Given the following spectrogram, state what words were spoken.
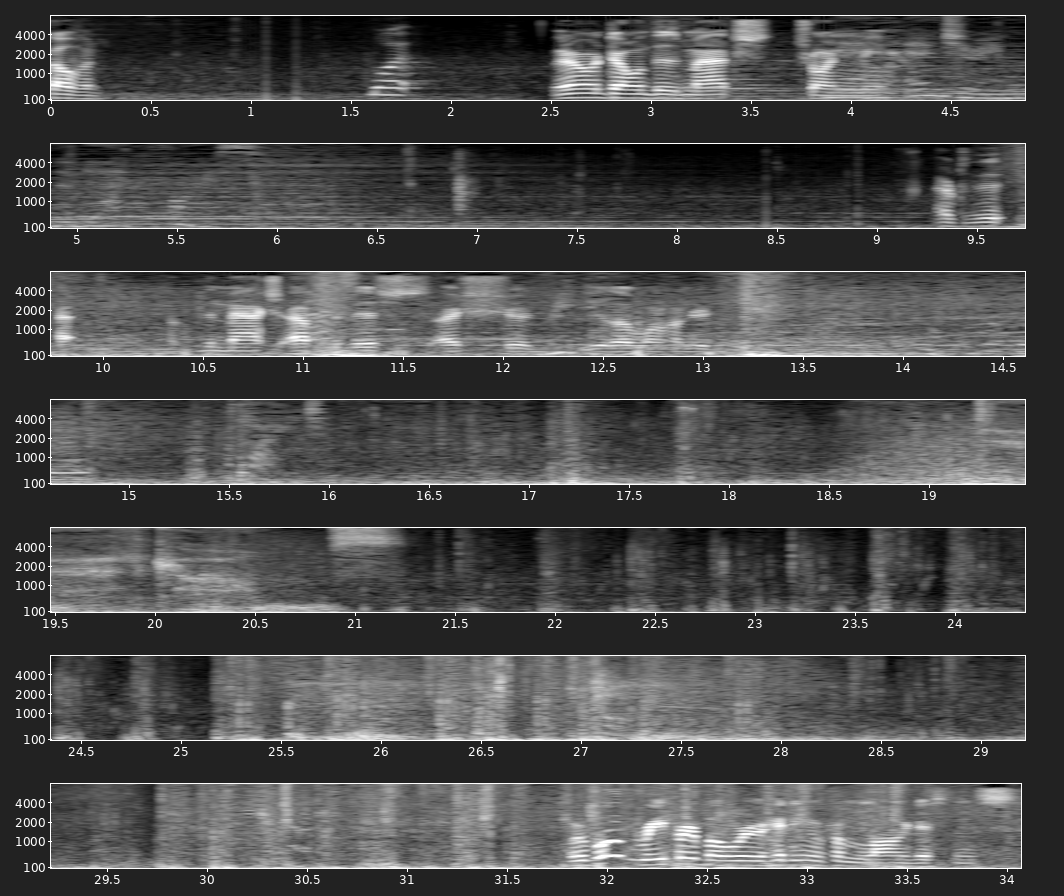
Kelvin, What? when we're done with this match, join me. Entering the Black Forest. After the, uh, the match after this, I should be level 100. Okay. Fight. We're both Reaper, but we're hitting him from long distance.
